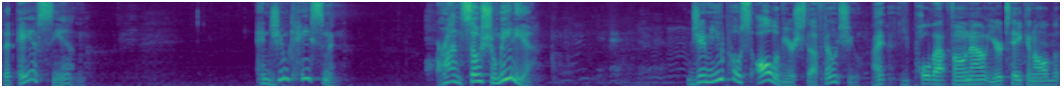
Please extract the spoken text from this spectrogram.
that AFCM and Jim Caseman are on social media? Jim, you post all of your stuff, don't you? I, you pull that phone out, you're taking all the.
